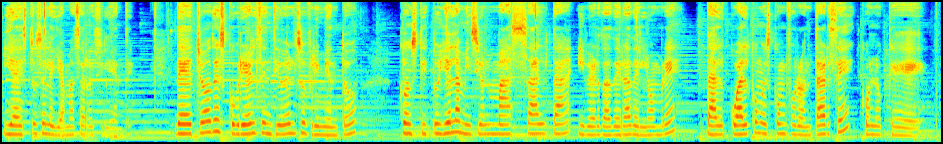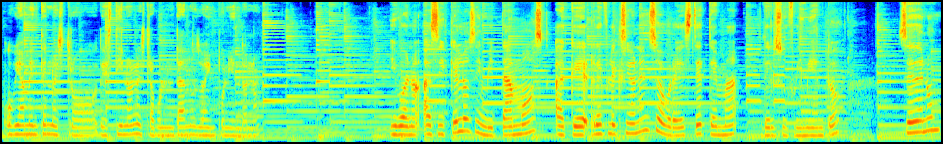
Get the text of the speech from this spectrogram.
y a esto se le llama ser resiliente. De hecho, descubrir el sentido del sufrimiento constituye la misión más alta y verdadera del hombre, tal cual como es confrontarse con lo que obviamente nuestro destino, nuestra voluntad nos va imponiendo, ¿no? Y bueno, así que los invitamos a que reflexionen sobre este tema del sufrimiento, se den un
